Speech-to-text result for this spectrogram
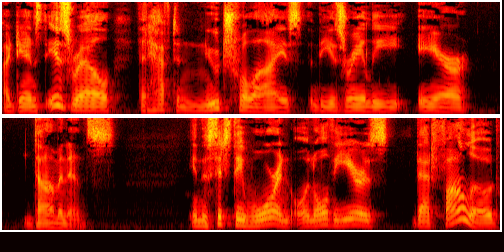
against Israel, they'd have to neutralize the Israeli air dominance. In the Six Day War and in all the years that followed,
